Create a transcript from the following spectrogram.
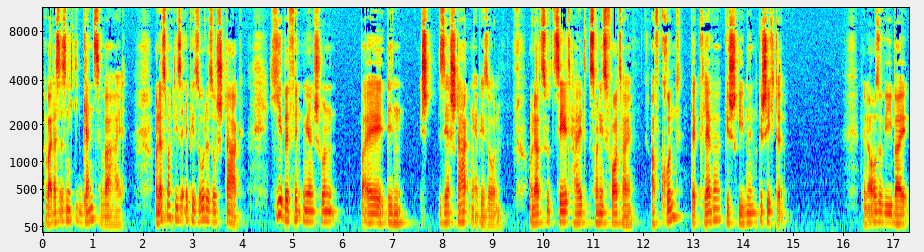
Aber das ist nicht die ganze Wahrheit. Und das macht diese Episode so stark. Hier befinden wir uns schon bei den sehr starken Episoden. Und dazu zählt halt Sonnys Vorteil. Aufgrund der clever geschriebenen Geschichte. Genauso wie bei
